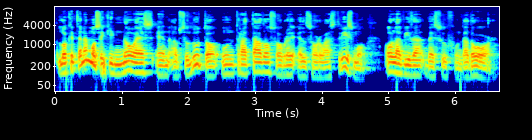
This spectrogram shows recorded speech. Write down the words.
lo que tenemos aquí no es en absoluto un tratado sobre el zoroastrismo o la vida de su fundador.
